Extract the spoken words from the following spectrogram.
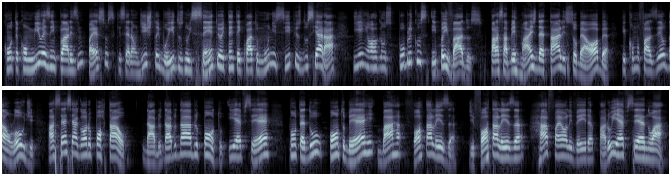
conta com mil exemplares impressos que serão distribuídos nos 184 municípios do Ceará e em órgãos públicos e privados. Para saber mais detalhes sobre a obra e como fazer o download, acesse agora o portal www.ifce.edu.br barra Fortaleza. De Fortaleza, Rafael Oliveira para o IFCE no ar.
